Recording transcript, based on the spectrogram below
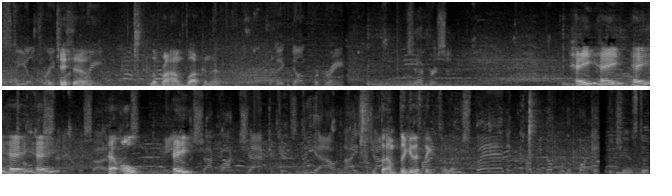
Steal Draymond. Green. LeBron blocking that. The big dunk for Green. Jefferson. Hey, hey, hey, hey, hey. Sitting on the side Hey, oh, hey. on the shot clock. Jack against Nice. I'm thinking this thing's a gonna- loose man and coming up with a bucket. The chance to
